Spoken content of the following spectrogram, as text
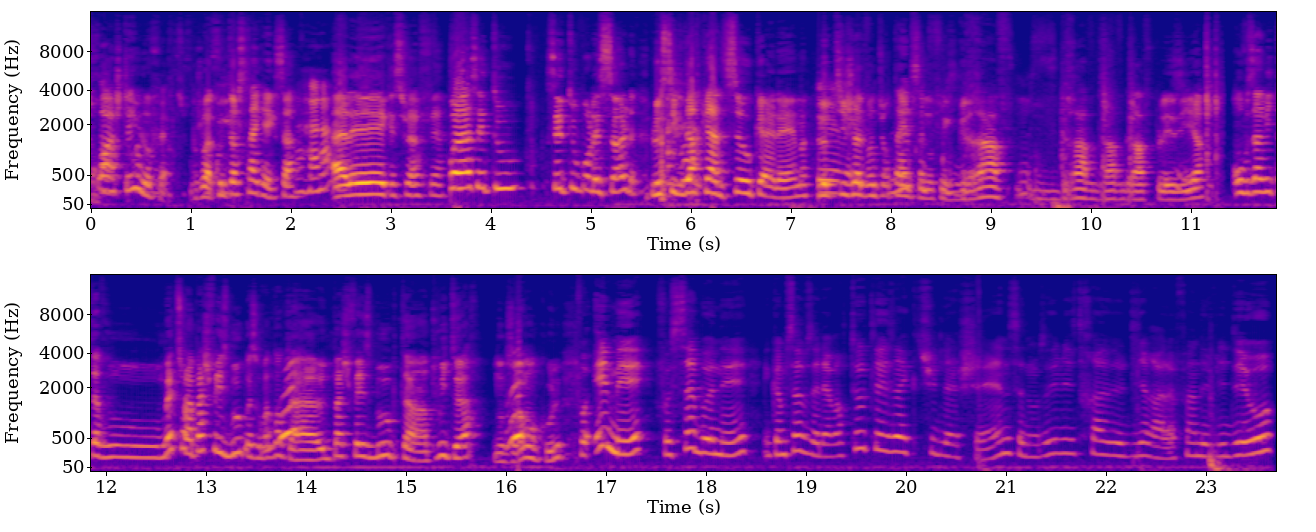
3 Non, achetés, trois une offerte. Je joue à Counter-Strike avec ça. Ah, Allez, qu'est-ce que tu vas faire? Voilà, c'est tout. C'est tout pour les soldes. Le stick d'arcade, c'est au KLM. Le Et petit ouais. jeu Adventure Time, Le ça nous fait coup de grave, grave, grave, grave plaisir. On vous invite à vous mettre sur la page Facebook parce que maintenant t'as une page Facebook, t'as un Twitter, donc c'est vraiment cool. Faut aimer, faut s'abonner, et comme ça vous allez avoir toutes les actus de la chaîne. Ça nous évitera de dire à la fin des vidéos,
